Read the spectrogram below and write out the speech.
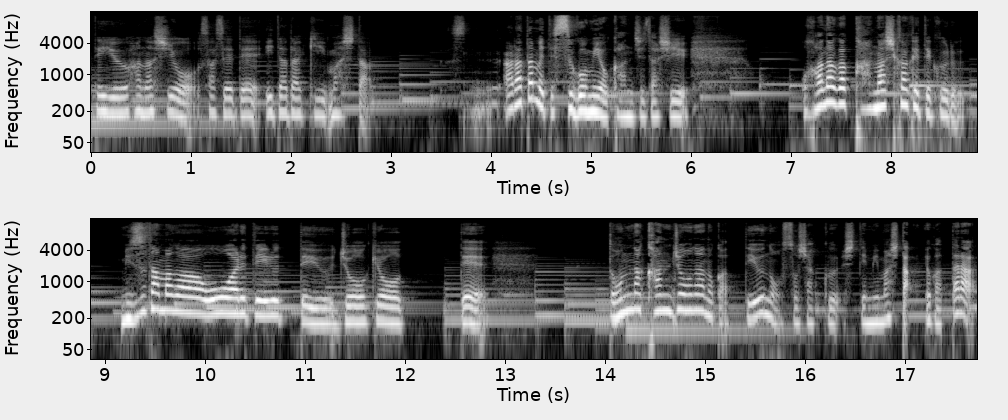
っていう話をさせていただきました。改めて凄みを感じたしお花が話しかけてくる水玉が覆われているっていう状況ってどんな感情なのかっていうのを咀嚼してみました。よかったら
